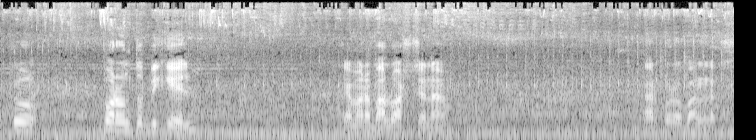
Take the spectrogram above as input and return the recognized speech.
একটু পরন্ত বিকেল, ক্যামেরা ভালো আসছে না, তারপরেও ভালো লাগছে।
